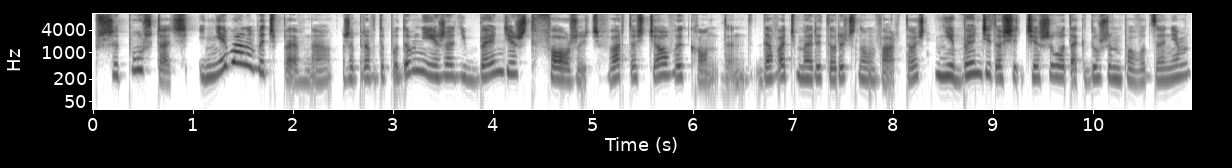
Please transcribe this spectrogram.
przypuszczać i niemal być pewna, że prawdopodobnie jeżeli będziesz tworzyć wartościowy content, dawać merytoryczną wartość, nie będzie to się cieszyło tak dużym powodzeniem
